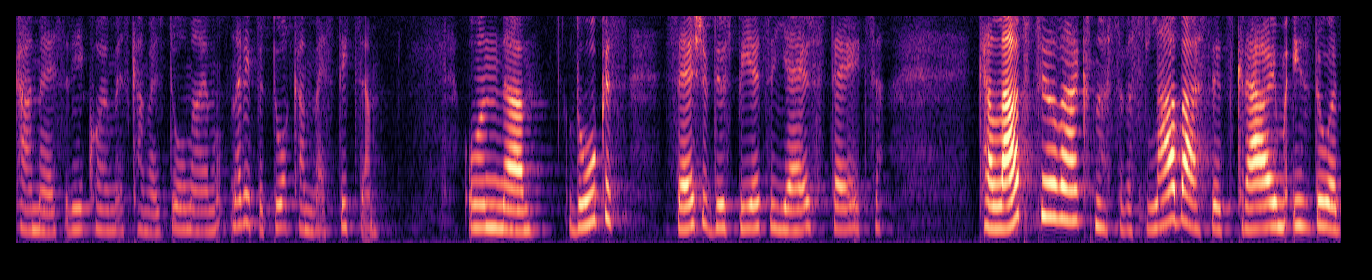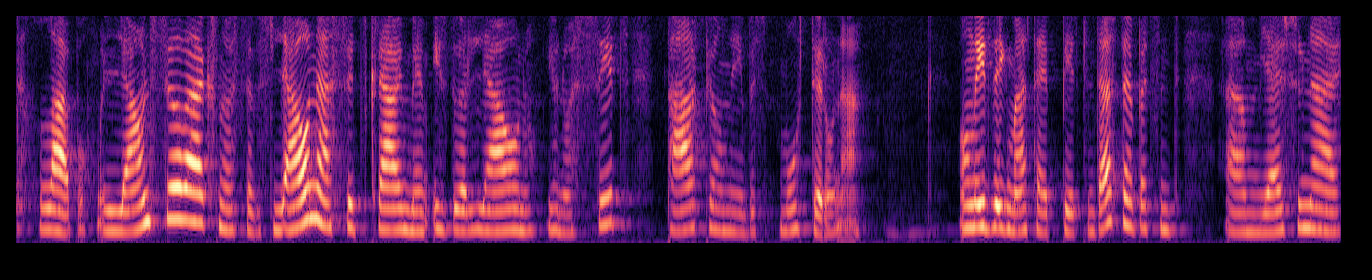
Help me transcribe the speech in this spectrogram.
kā mēs rīkojamies, kā mēs domājam, un arī par to, kam mēs ticam. Un uh, Lūkas 6,25 Jēzus teica, ka labs cilvēks no savas labās sirds krājuma izdod labu, un ļauns cilvēks no savas ļaunās sirds krājumiem izdod ļaunu, jo no sirds pārpilnības mute runā. Un līdzīgi Matei 15, 18, um, ja es runāju,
